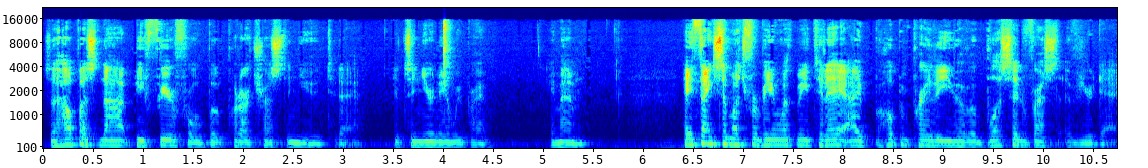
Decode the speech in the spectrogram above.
So help us not be fearful, but put our trust in you today. It's in your name we pray. Amen. Hey, thanks so much for being with me today. I hope and pray that you have a blessed rest of your day.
